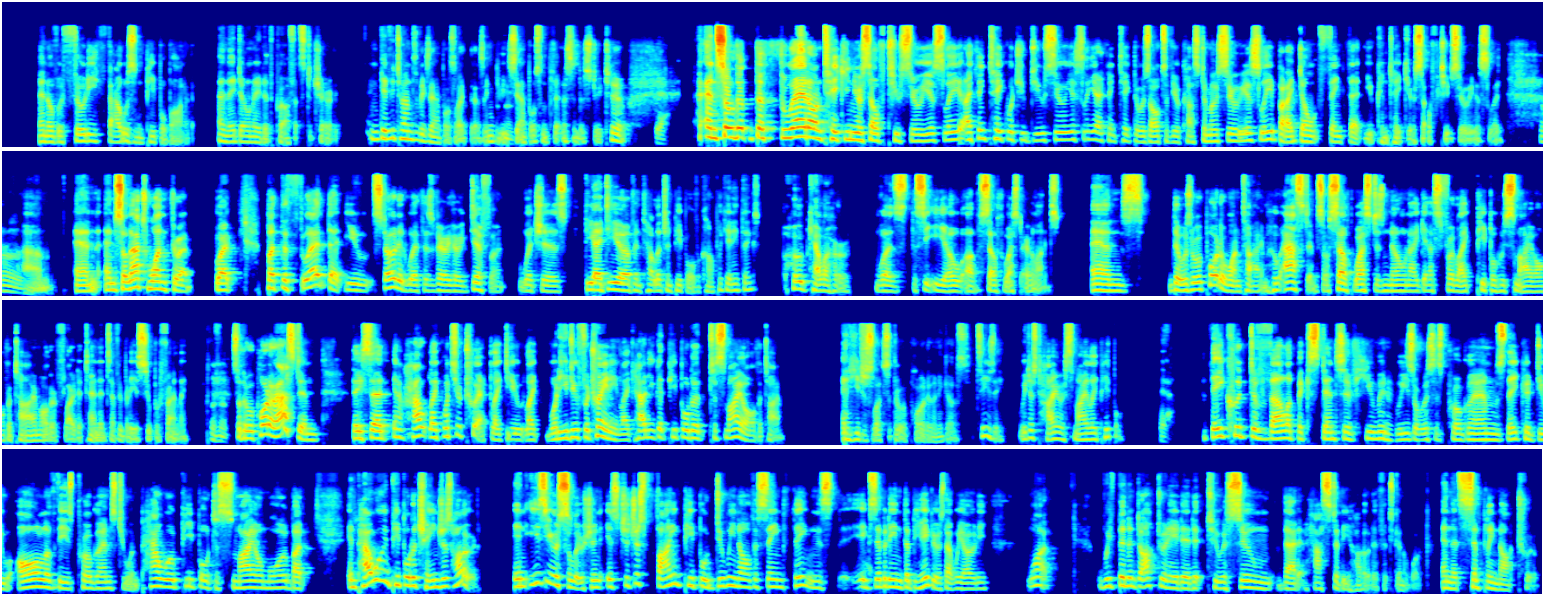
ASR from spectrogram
and over thirty thousand people bought it, and they donated the profits to charity. And give you tons of examples like this, and give you mm-hmm. examples in the fitness industry too. Yeah. And so the the thread on taking yourself too seriously, I think take what you do seriously. I think take the results of your customers seriously, but I don't think that you can take yourself too seriously. Mm. Um, and and so that's one thread, right? But the thread that you started with is very very different, which is the idea of intelligent people overcomplicating things. Herb Kelleher was the CEO of Southwest Airlines, and there was a reporter one time who asked him. So Southwest is known, I guess, for like people who smile all the time, all their flight attendants, everybody is super friendly. Mm-hmm. So the reporter asked him, they said, you know, how like what's your trick? Like, do you like what do you do for training? Like, how do you get people to to smile all the time? And he just looks at the reporter and he goes, It's easy. We just hire smiley people. Yeah. They could develop extensive human resources programs. They could do all of these programs to empower people to smile more, but Empowering people to change is hard. An easier solution is to just find people doing all the same things, exhibiting the behaviors that we already want. We've been indoctrinated to assume that it has to be hard if it's going to work, and that's simply not true.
